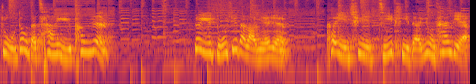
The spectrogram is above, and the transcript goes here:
主动的参与烹饪。对于独居的老年人，可以去集体的用餐点，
